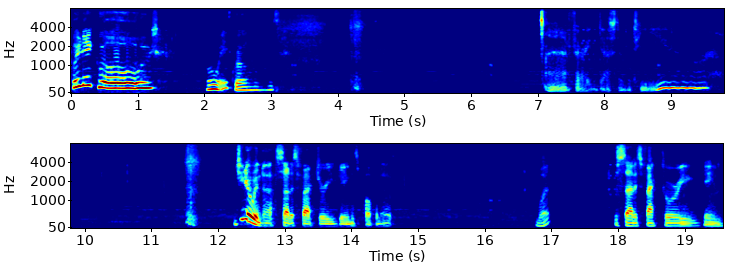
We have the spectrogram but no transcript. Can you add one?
When it grows, oh, it grows. Uh, ferrite dust over to you. Do you know when that satisfactory game's popping up? What? The satisfactory game,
